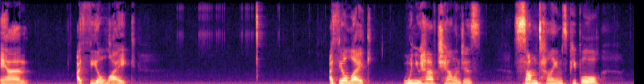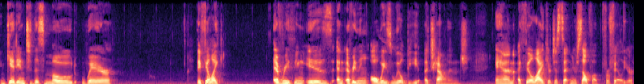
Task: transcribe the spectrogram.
And I feel like I feel like when you have challenges, sometimes people get into this mode where they feel like everything is and everything always will be a challenge. And I feel like you're just setting yourself up for failure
